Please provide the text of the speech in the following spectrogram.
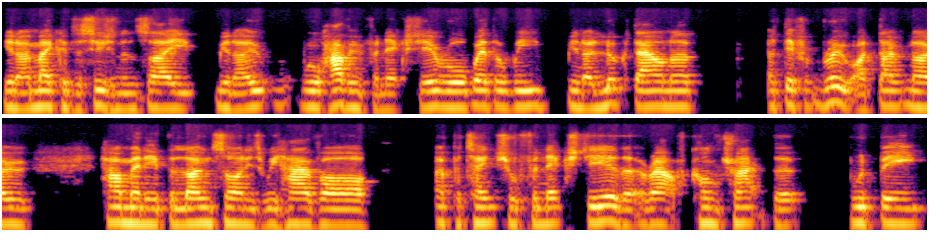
you know, make a decision and say, you know, we'll have him for next year, or whether we, you know, look down a, a different route. I don't know how many of the loan signings we have are a potential for next year that are out of contract that would be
